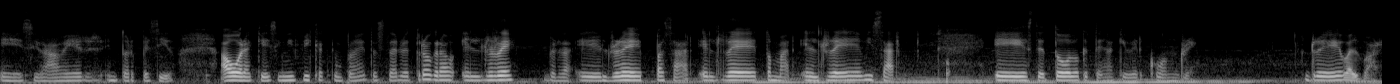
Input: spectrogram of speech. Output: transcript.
eh, se va a ver entorpecido. Ahora, ¿qué significa que un planeta está retrógrado? El re, ¿verdad? El repasar, el retomar, el revisar. Este, todo lo que tenga que ver con re. Reevaluar.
